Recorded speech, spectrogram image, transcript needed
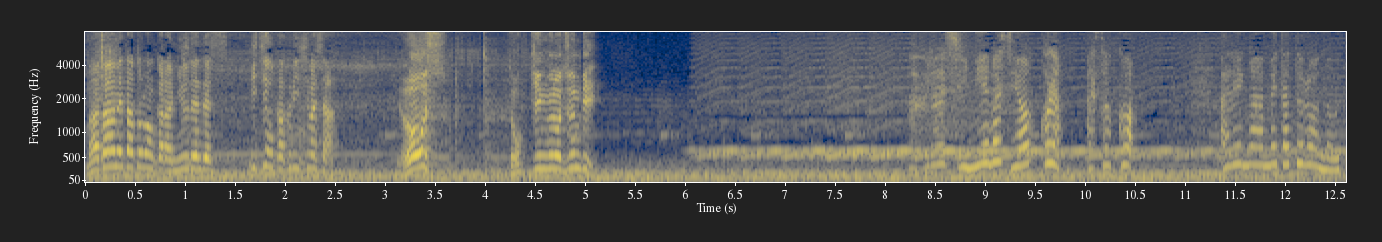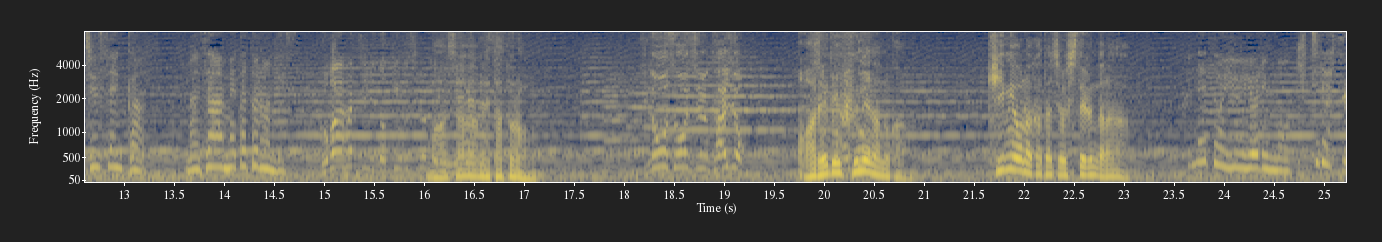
マザーメタトロンから入電です。位置を確認しました。よし！ドッキングの準備。アフランシー見えますよ。ほらあそこ。あれがメタトロンの宇宙戦艦。マザーメタトロンです。5番ハッチにドッキングしろとマザーメタトロン。自動操縦解除。あれで船なのか奇妙な形をしてるんだな。船というよりも基地です。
